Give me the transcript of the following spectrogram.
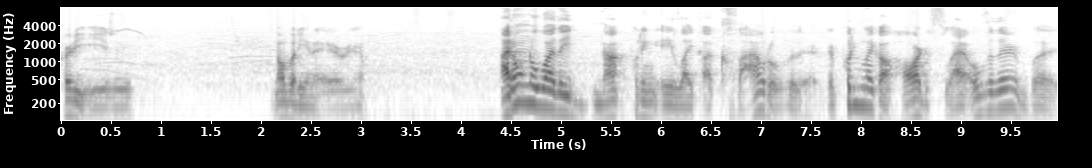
Pretty easy. Nobody in the area. I don't know why they not putting a like a cloud over there. They're putting like a hard flat over there, but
